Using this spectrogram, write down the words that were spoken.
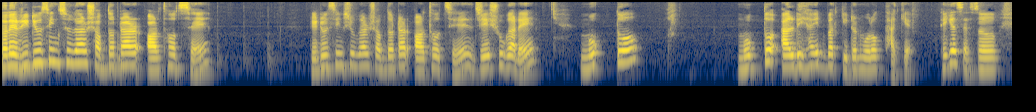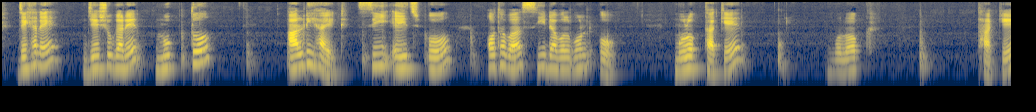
তাহলে রিডিউসিং সুগার শব্দটার অর্থ হচ্ছে রিডিউসিং সুগার শব্দটার অর্থ হচ্ছে যে সুগারে মুক্ত মুক্ত অ্যালডিহাইড বা কিটোনমূলক থাকে। ঠিক আছে? সো যেখানে যে সুগারে মুক্ত অ্যালডিহাইড CHO অথবা সি ডাবল বন্ড O মূলক থাকে মূলক থাকে,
